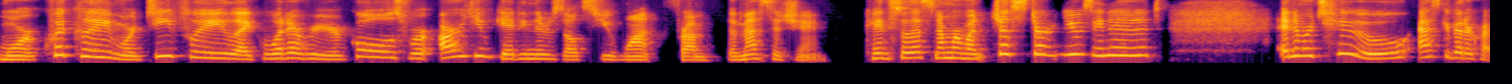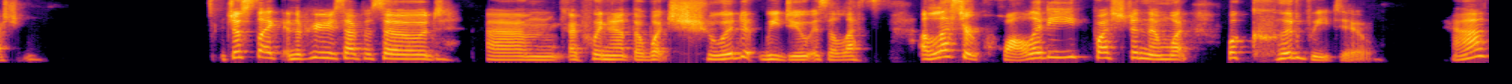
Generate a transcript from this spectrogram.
more quickly, more deeply, like whatever your goals were? Are you getting the results you want from the messaging? Okay, so that's number one, just start using it. And number two, ask a better question. Just like in the previous episode, um, I pointed out that what should we do is a less a lesser quality question than what what could we do. Yeah.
